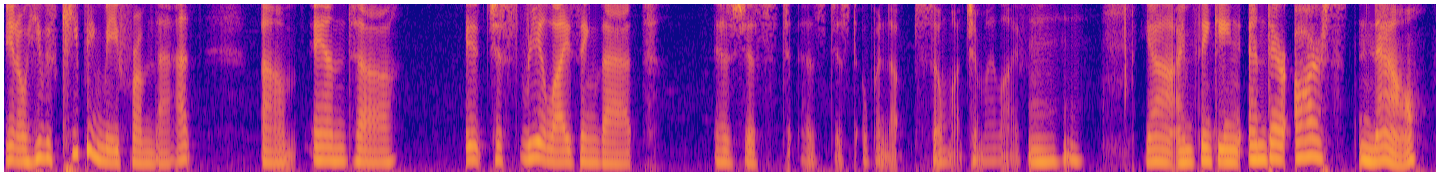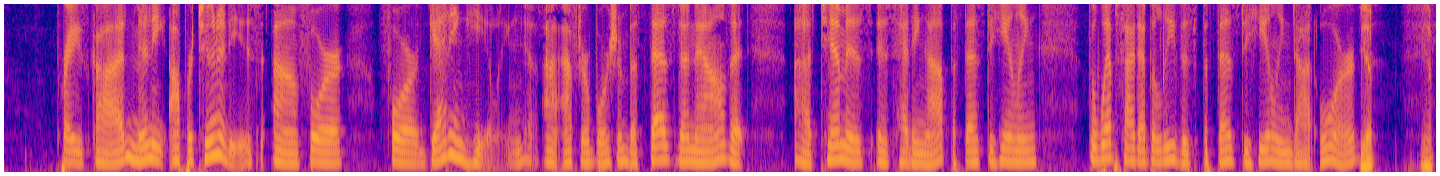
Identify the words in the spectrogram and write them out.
you know he was keeping me from that, um, and uh, it just realizing that has just has just opened up so much in my life. Yeah, I'm thinking, and there are now, praise God, many opportunities uh, for for getting healing Yes. uh, after abortion. Bethesda now that uh, Tim is is heading up, Bethesda Healing. The website I believe is BethesdaHealing.org. Yep. Yep.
